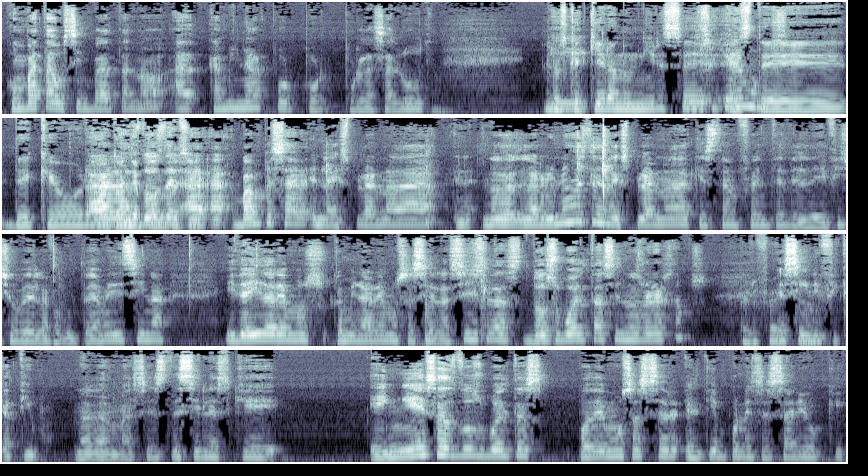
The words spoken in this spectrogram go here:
con bata o sin bata, ¿no? A caminar por, por, por la salud. Los que quieran unirse, este, ¿de qué hora? A ¿Dónde dos va a empezar en la explanada, la reunión está en la explanada que está enfrente del edificio B de la Facultad de Medicina y de ahí daremos, caminaremos hacia las islas, dos vueltas y nos regresamos. Perfecto. Es significativo, nada más. Es decirles que en esas dos vueltas podemos hacer el tiempo necesario que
